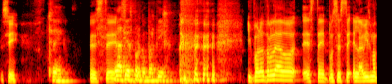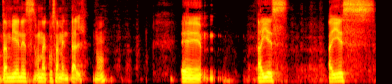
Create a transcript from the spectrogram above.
Sí. Sí. Este, Gracias por compartir. Y por otro lado, este, pues este, el abismo también es una cosa mental, ¿no? Eh, ahí es. Ahí es.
